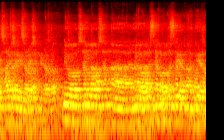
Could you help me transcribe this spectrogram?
ಎಕ್ಸ್ಪ್ರೆಷನ್ ಇಡೋರು ನೀವು ಅವ್ರ ಸಣ್ಣ ಅವ್ರ ಸಣ್ಣ ನೀವು ಅವ್ರ ಸಣ್ಣ ಬಂದಿರೋ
